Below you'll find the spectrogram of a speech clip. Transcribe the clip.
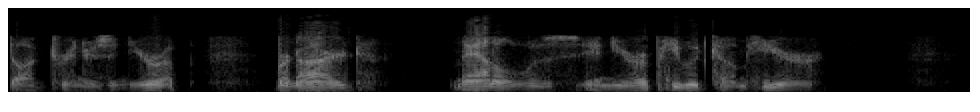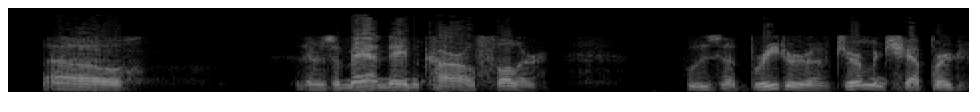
dog trainers in Europe. Bernard Mantle was in Europe. He would come here. Oh, there was a man named Carl Fuller, who's a breeder of German Shepherd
